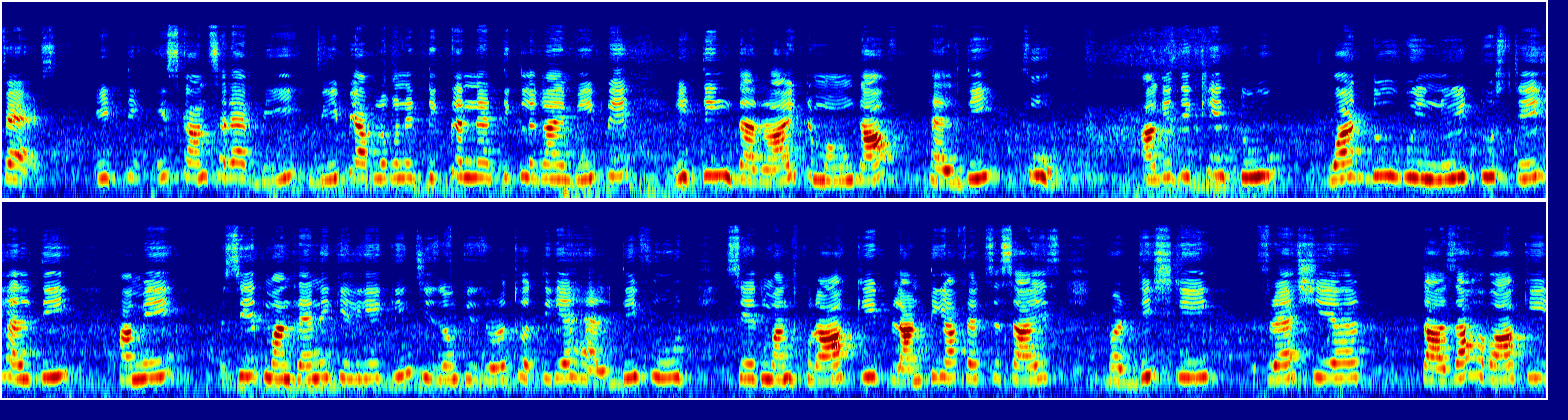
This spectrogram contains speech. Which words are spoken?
fats eating इसका आंसर है बी बी पे आप लोगों ने टिक करना है टिक लगाएँ बी पे। Eating the right amount of healthy food आगे देखें two what do we need to stay healthy हमें सेहतमंद रहने के लिए किन चीज़ों की ज़रूरत होती है? हेल्दी फ़ूड सेहतमंद खुराक की प्लान्टी ऑफ़ एक्सरसाइज वर्जिश की फ्रेश एयर ताज़ा हवा की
